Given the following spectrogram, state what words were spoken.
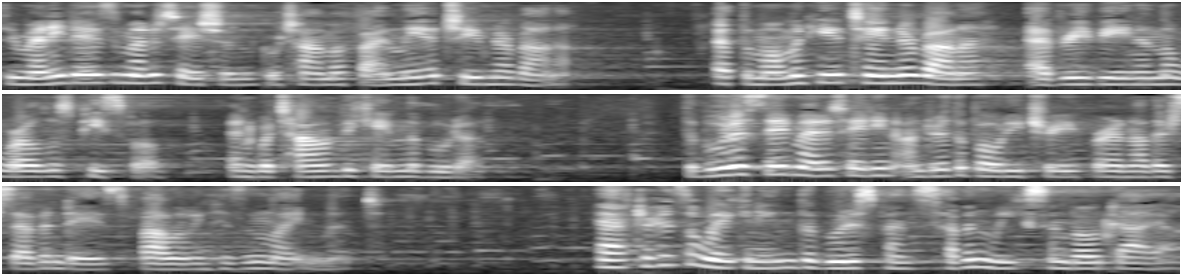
Through many days of meditation, Gautama finally achieved nirvana. At the moment he attained nirvana, every being in the world was peaceful, and Gautama became the Buddha. The Buddha stayed meditating under the Bodhi tree for another seven days following his enlightenment. After his awakening, the Buddha spent seven weeks in Bodh Gaya.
